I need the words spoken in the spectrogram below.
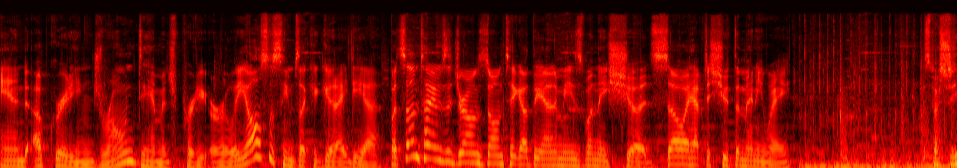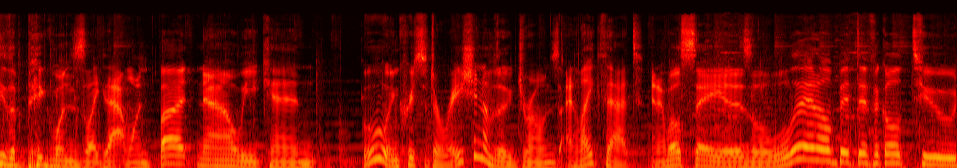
And upgrading drone damage pretty early also seems like a good idea. But sometimes the drones don't take out the enemies when they should, so I have to shoot them anyway. Especially the big ones like that one. But now we can Ooh, increase the duration of the drones. I like that. And I will say it is a little bit difficult to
